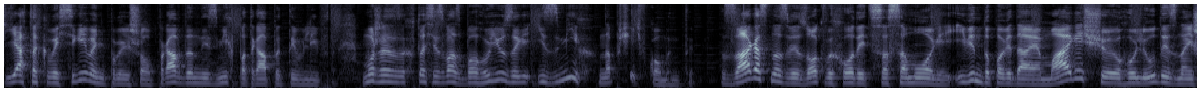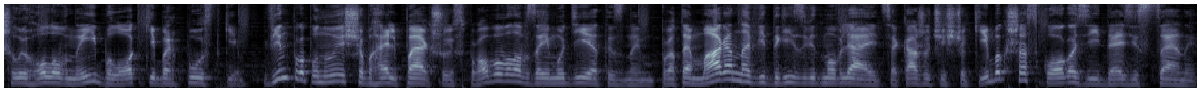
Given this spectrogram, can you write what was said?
Я так весь рівень пройшов, правда, не зміг потрапити в ліфт. Може, хтось із вас багоюзер і зміг? Напишіть в коменти. Зараз на зв'язок виходить Сасаморі, і він доповідає Марі, що його люди знайшли головний блок кіберпустки. Він пропонує, щоб Гель першою спробувала взаємодіяти з ним. Проте Мара на відріз відмовляється, кажучи, що кіберша скоро зійде зі сцени.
